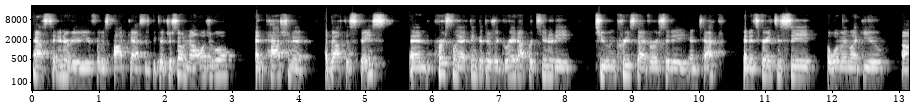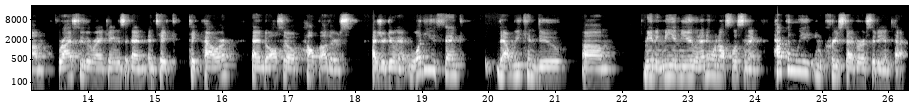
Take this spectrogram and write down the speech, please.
asked to interview you for this podcast is because you're so knowledgeable and passionate about the space. And personally, I think that there's a great opportunity to increase diversity in tech. And it's great to see a woman like you um, rise through the rankings and, and take, take power and also help others as you're doing it. What do you think that we can do, um, meaning me and you and anyone else listening? How can we increase diversity in tech?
